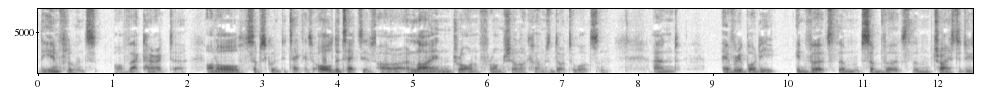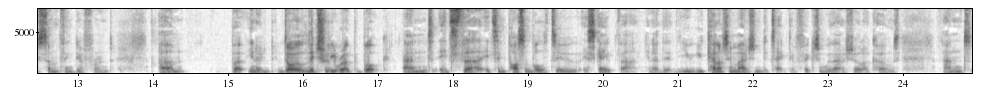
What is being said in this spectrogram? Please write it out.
the influence of that character on all subsequent detectives. All detectives are a line drawn from Sherlock Holmes and Dr. Watson. And everybody inverts them, subverts them, tries to do something different. Um, but you know, Doyle literally wrote the book, and it's uh, it's impossible to escape that. You know, that you you cannot imagine detective fiction without Sherlock Holmes, and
